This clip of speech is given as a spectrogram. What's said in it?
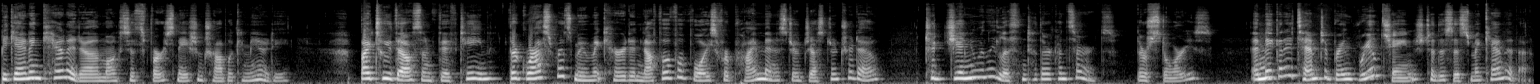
began in Canada amongst its First Nation tribal community. By 2015, the grassroots movement carried enough of a voice for Prime Minister Justin Trudeau to genuinely listen to their concerns, their stories, and make an attempt to bring real change to the system in Canada.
